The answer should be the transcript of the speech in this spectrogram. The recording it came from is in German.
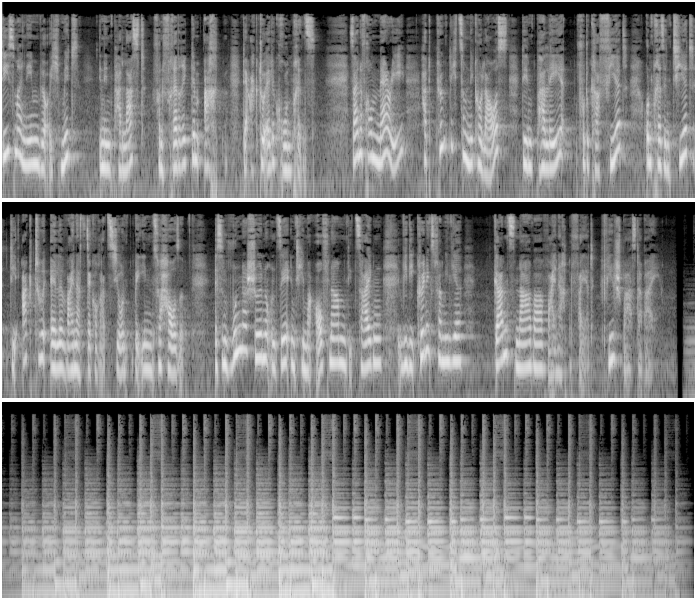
Diesmal nehmen wir euch mit in den Palast von Frederik dem Achten, der aktuelle Kronprinz. Seine Frau Mary hat pünktlich zum Nikolaus den Palais fotografiert und präsentiert die aktuelle Weihnachtsdekoration bei ihnen zu Hause. Es sind wunderschöne und sehr intime Aufnahmen, die zeigen, wie die Königsfamilie ganz nahbar Weihnachten feiert. Viel Spaß dabei.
